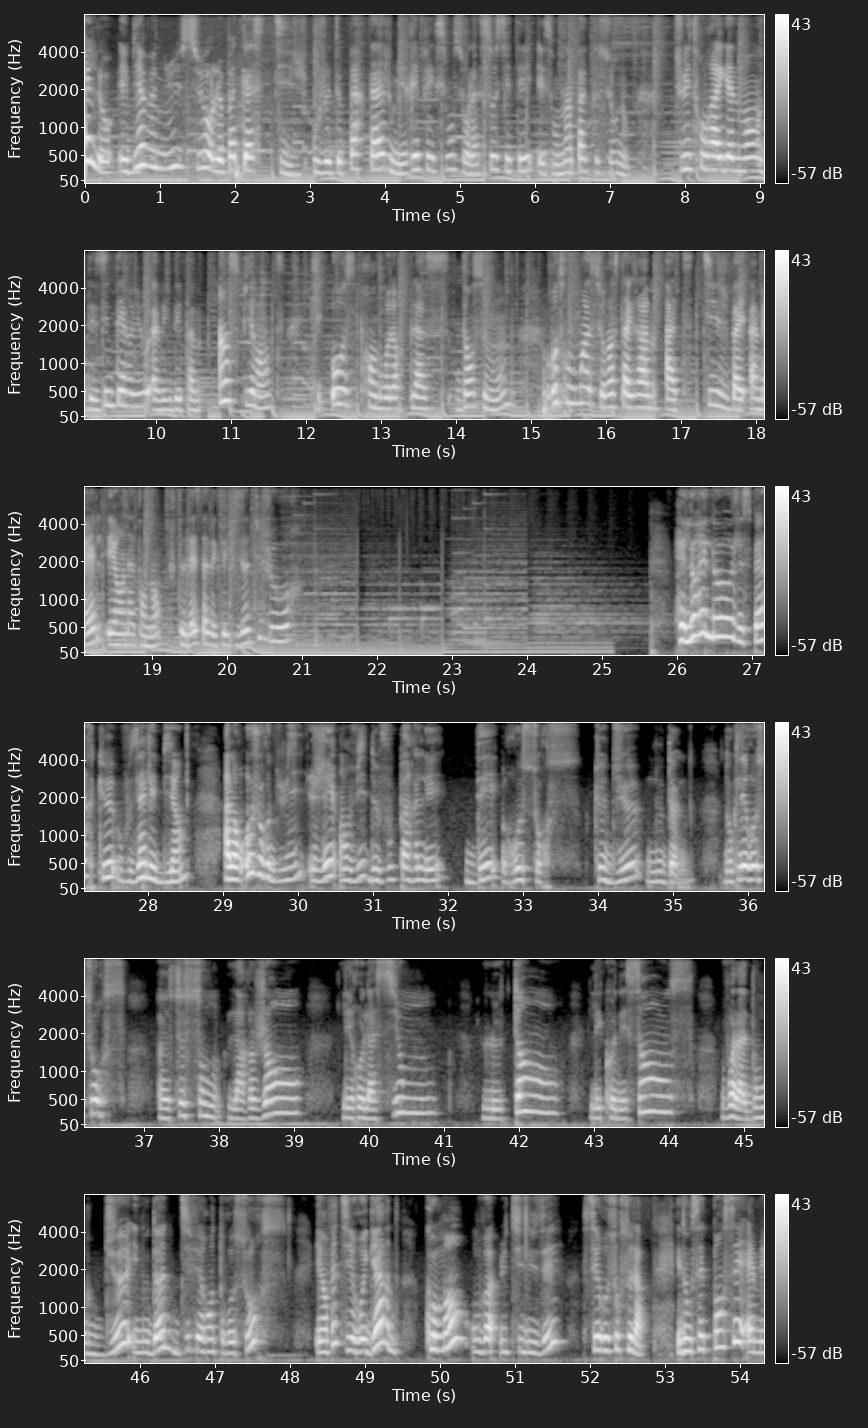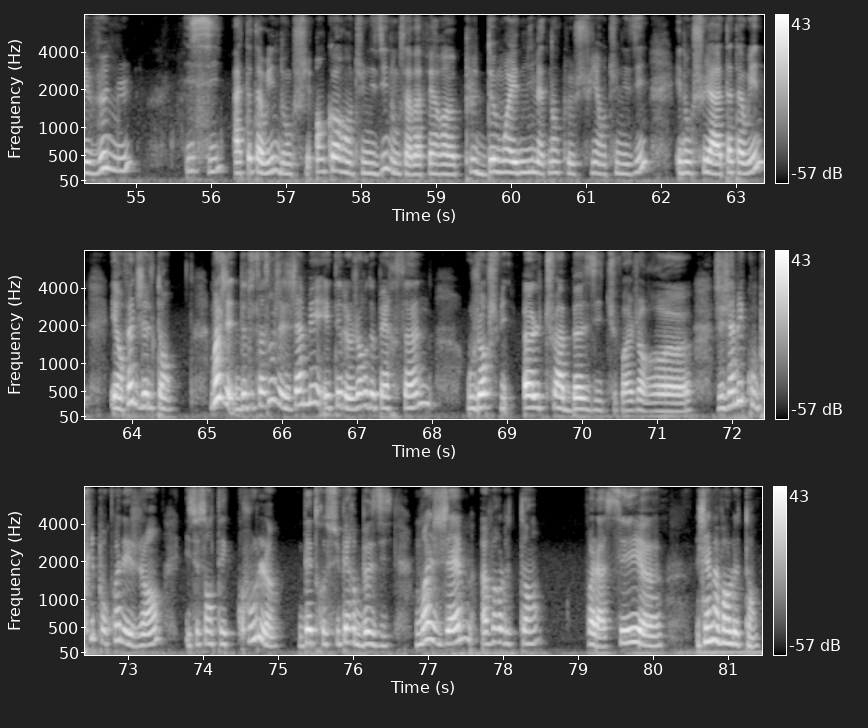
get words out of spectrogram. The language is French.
Hello et bienvenue sur le podcast Tige où je te partage mes réflexions sur la société et son impact sur nous. Tu y trouveras également des interviews avec des femmes inspirantes qui osent prendre leur place dans ce monde. Retrouve-moi sur Instagram at Tige by Amel et en attendant, je te laisse avec l'épisode du jour. Hello hello, j'espère que vous allez bien. Alors aujourd'hui, j'ai envie de vous parler des ressources que Dieu nous donne. Donc les ressources, euh, ce sont l'argent, les relations, le temps, les connaissances. Voilà, donc Dieu, il nous donne différentes ressources et en fait, il regarde comment on va utiliser ces ressources-là. Et donc cette pensée, elle m'est venue ici à Tataouine. Donc je suis encore en Tunisie. Donc ça va faire euh, plus de deux mois et demi maintenant que je suis en Tunisie. Et donc je suis à Tataouine. Et en fait j'ai le temps. Moi de toute façon j'ai jamais été le genre de personne où genre je suis ultra buzzy. Tu vois. Genre euh, j'ai jamais compris pourquoi les gens ils se sentaient cool d'être super buzzy. Moi j'aime avoir le temps. Voilà c'est... Euh, j'aime avoir le temps.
